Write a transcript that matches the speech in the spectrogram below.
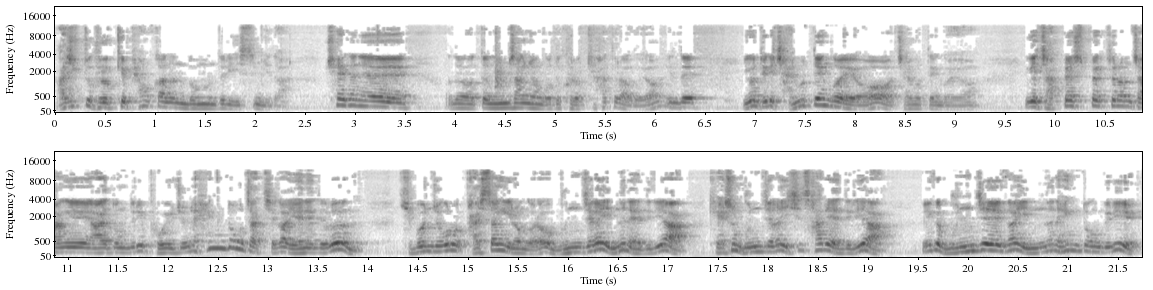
아직도 그렇게 평가하는 논문들이 있습니다. 최근에 어떤 임상 연구도 그렇게 하더라고요. 근데 이건 되게 잘못된 거예요. 잘못된 거예요. 이게 자폐 스펙트럼 장애 아동들이 보여주는 행동 자체가 얘네들은 기본적으로 발상이 이런 거라고 문제가 있는 애들이야. 계속 문제가 있이 살 애들이야. 그러니까 문제가 있는 행동들이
